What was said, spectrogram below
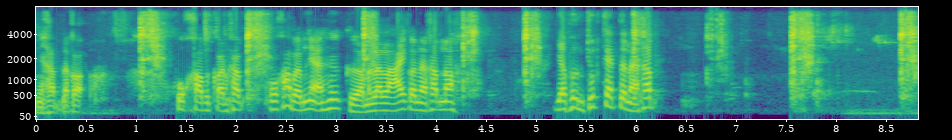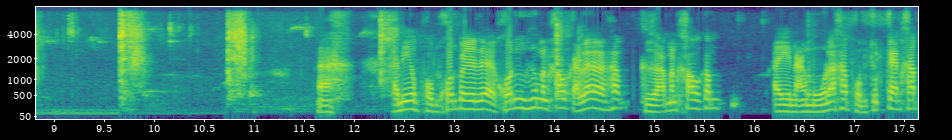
นี่ครับ แล้วก็คลุกเข้าไปก่อนครับคลุกเข้าแบบเนี้ยให้เกลือมันละลายก่อนนะครับเนาะอย่าพึ่งจุดแก๊สตัวไหนะครับอะอันนี้ผมค้นไปเรื่อยๆค้นให้มันเข้ากันแล้วครับ เกลือมันเข้ากับไอ้หนังหมูแล้วครับ ผมจุดแก๊สครับ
